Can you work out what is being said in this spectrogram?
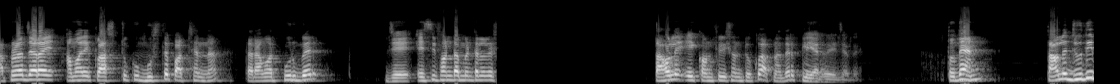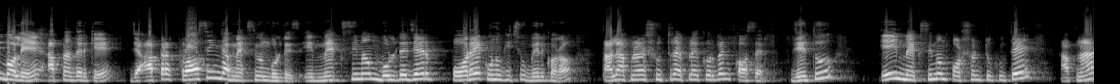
আপনারা যারা আমার এই ক্লাসটুকু বুঝতে পারছেন না, তারা আমার পূর্বের যে এসি ফান্ডামেন্টালের তাহলে এই কনফিউশনটুকু আপনাদের ক্লিয়ার হয়ে যাবে। তো দেন, তাহলে যদি বলে আপনাদেরকে যে আপনার ক্রসিং দ্য ম্যাক্সিমাম ভোল্টেজ এই ম্যাক্সিমাম ভোল্টেজের পরে কোনো কিছু বের করো, তাহলে আপনারা সূত্র অ্যাপ্লাই করবেন কসের যেহেতু এই ম্যাক্সিমাম পর্শনটুকুতে আপনার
